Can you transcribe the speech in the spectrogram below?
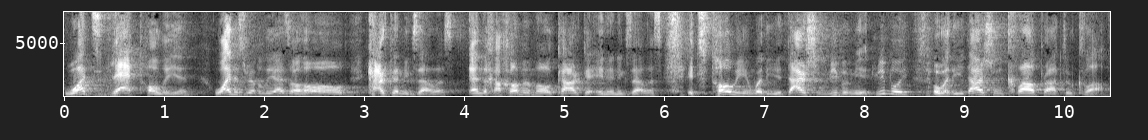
What's that holy? Why does Rebbe Eliezer hold karka nigzelis and the chachamim hold karka in nigzelis? It's totally whether you darshan riba miyat riboy or whether you darshan klal pratu klal.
